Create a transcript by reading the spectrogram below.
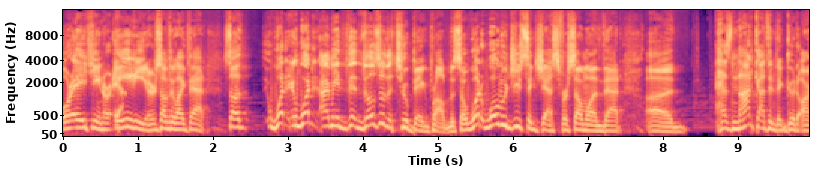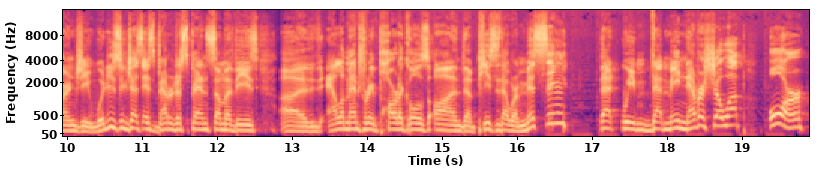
or 18 or yeah. 80 or something like that. So what what I mean, th- those are the two big problems. So what what would you suggest for someone that uh, has not gotten the good RNG? Would you suggest it's better to spend some of these uh, elementary particles on the pieces that we're missing that we that may never show up, or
